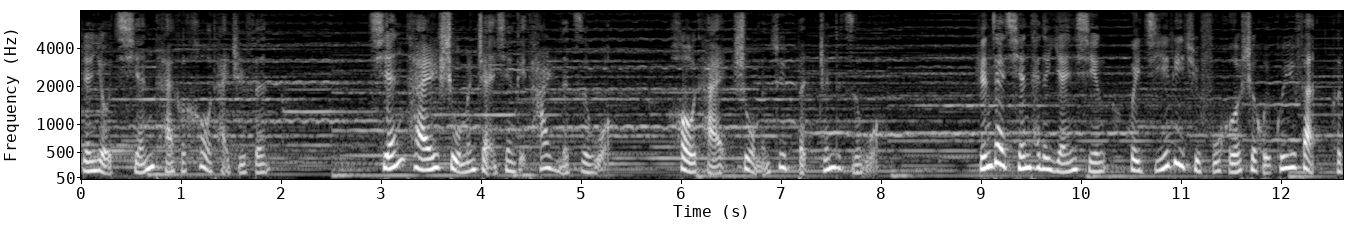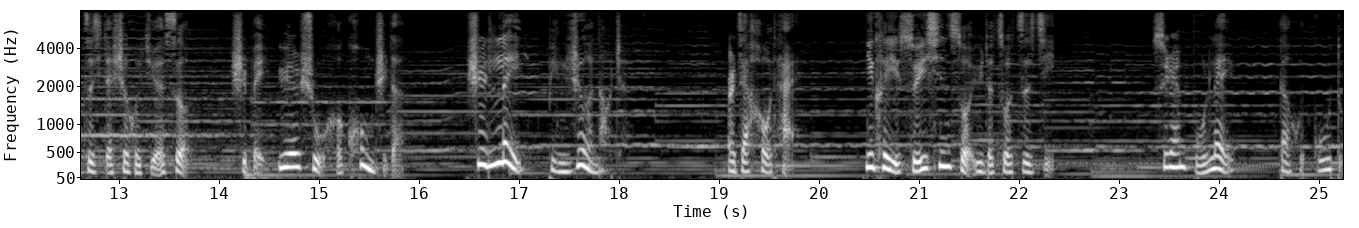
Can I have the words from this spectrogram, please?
人有前台和后台之分，前台是我们展现给他人的自我，后台是我们最本真的自我。人在前台的言行会极力去符合社会规范和自己的社会角色。是被约束和控制的，是累并热闹着；而在后台，你可以随心所欲的做自己，虽然不累，但会孤独。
